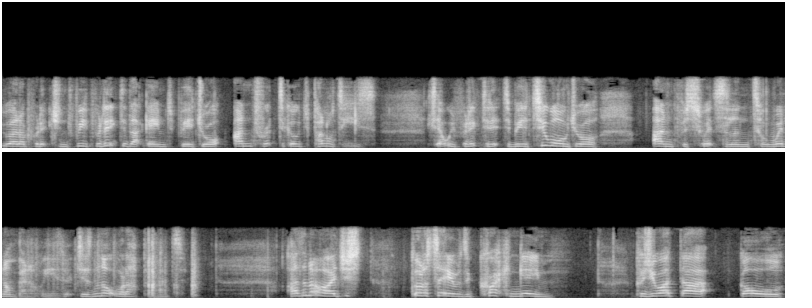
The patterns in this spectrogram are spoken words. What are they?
you had our predictions, we predicted that game to be a draw and for it to go to penalties. Except we predicted it to be a two-all draw and for Switzerland to win on penalties, which is not what happened. I don't know. I just gotta say it was a cracking game because you had that goal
